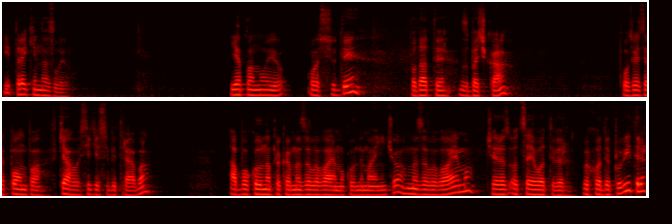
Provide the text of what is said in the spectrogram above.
і третій на злив. Я планую ось сюди подати з бачка. Получається, помпа втягує скільки собі треба. Або коли, наприклад, ми заливаємо, коли немає нічого, ми заливаємо, через оцей отвір виходить повітря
